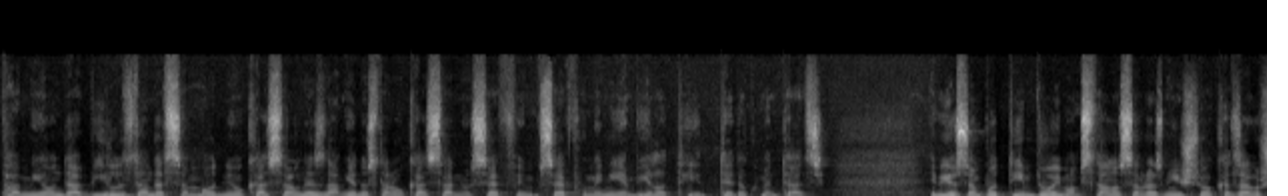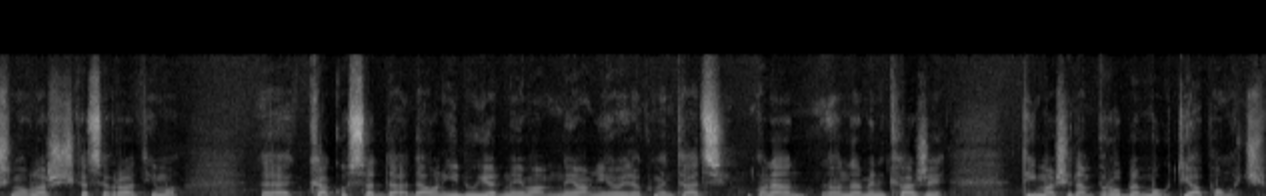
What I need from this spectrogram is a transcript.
pa mi onda bilo, znam da sam odnio u kasarnu, ne znam, jednostavno u kasarnu, u sefu, sefu mi nije bilo ti, te dokumentacije. I bio sam pod tim dojmom, stalno sam razmišljao kad završimo Vlašić, kad se vratimo, e, kako sad da, da oni idu jer nemam, nemam njihove dokumentacije. Ona onda meni kaže, ti imaš jedan problem, mogu ti ja pomoći.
